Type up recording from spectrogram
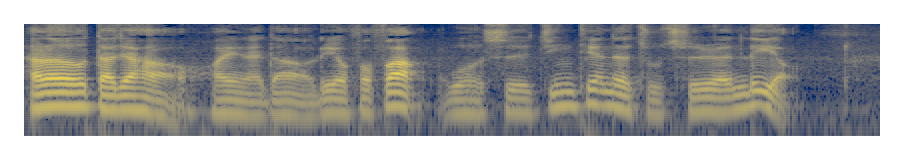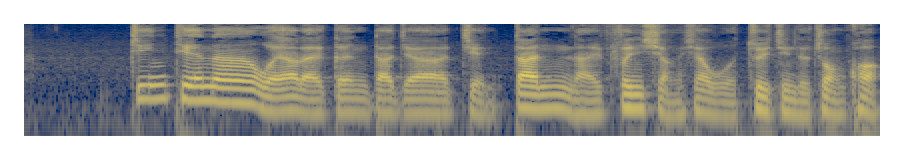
Hello，大家好，欢迎来到 Leo for Fun，我是今天的主持人 Leo。今天呢，我要来跟大家简单来分享一下我最近的状况。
